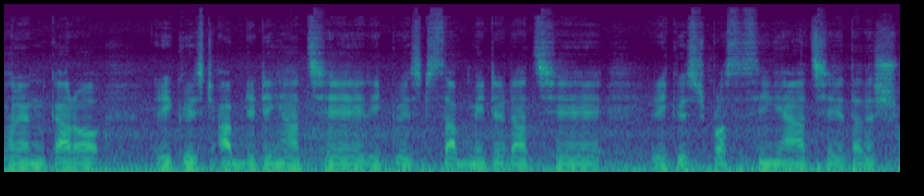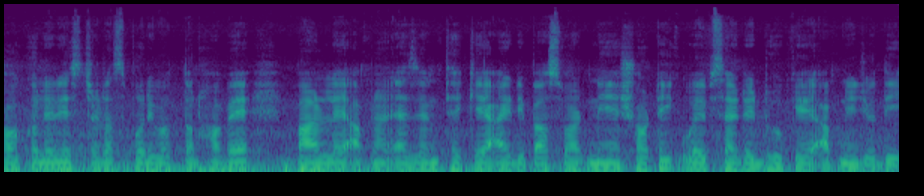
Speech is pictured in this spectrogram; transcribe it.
ধরেন কারও রিকোয়েস্ট আপডেটিং আছে রিকোয়েস্ট সাবমিটেড আছে রিকোয়েস্ট প্রসেসিংয়ে আছে, তাদের সকলেরই স্ট্যাটাস পরিবর্তন হবে। পারলে আপনার এজেন্ট থেকে আইডি পাসওয়ার্ড নিয়ে সঠিক ওয়েবসাইটে ঢুকে আপনি যদি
